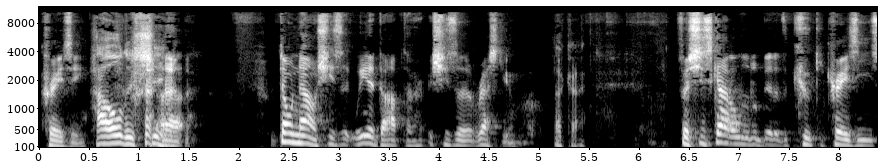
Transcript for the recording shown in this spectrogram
crazy. How old is she? Uh, Don't know. She's we adopted her. She's a rescue. okay. So she's got a little bit of the kooky crazies,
